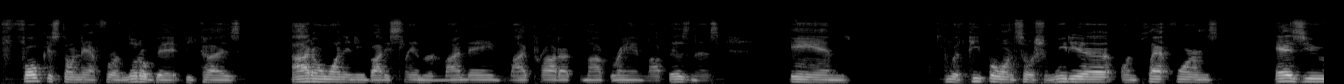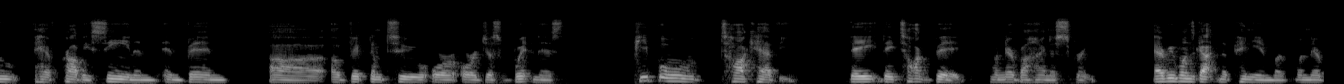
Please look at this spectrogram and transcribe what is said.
focused on that for a little bit because I don't want anybody slandering my name, my product, my brand, my business. And with people on social media, on platforms, as you have probably seen and, and been uh, a victim to or, or just witnessed, people talk heavy. They, they talk big when they're behind a screen everyone's got an opinion when, when they're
